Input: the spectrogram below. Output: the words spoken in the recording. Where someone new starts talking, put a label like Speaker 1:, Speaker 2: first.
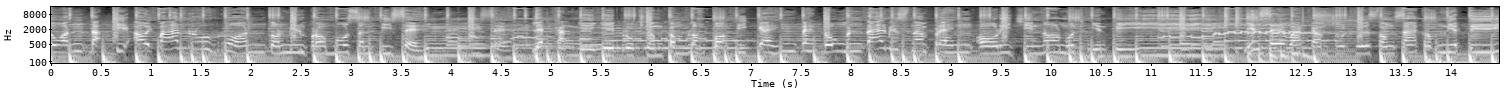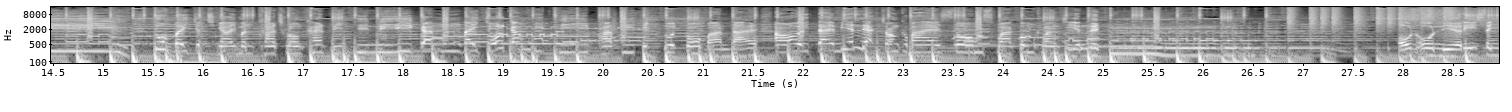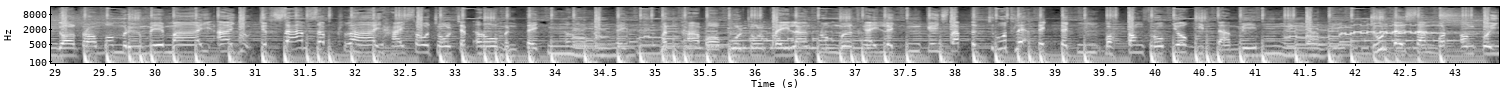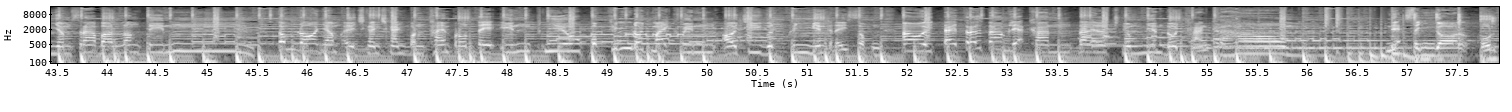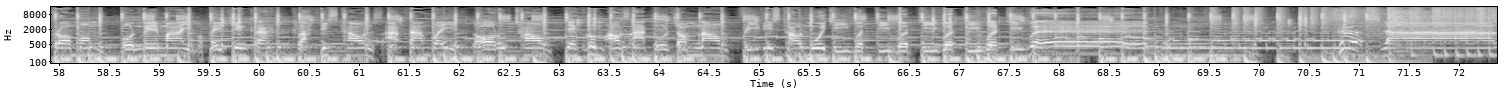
Speaker 1: តន់ដាក់ពាក្យឲ្យបានរស់រាន់តន់មាន promotion ពិសេសលក្ខខណ្ឌងាយងាយព្រោះខ្ញុំកំឡោះបោះពីកេះបេះដូងមិនដែលមានស្នាមប្រេះ original មួយគ្មានពីរមានសេវាកម្មជួយធ្វើសង្សារគ្រប់នាទីទោះបីចិត្តឆ្ងាយមិនថាឆ្លងខេត្តរាជធានីកាន់ដៃចូលកម្មវិធី party តិចតួចក៏បានដែរឲ្យតែមានអ្នកចង់ក្បែរសូមស្វាគមន៍ខ្លាំងជានិច្ច នអូននារីសិង្ហលក្រមុំឬមេម៉ាយអាយុជិត30ផ្លាយហើយសូចូលចិត្តរ៉ូមែនទិកមិនថាបបួលចូលព្រៃឡើងក្នុងមើលថ្ងៃលិចគេងស្ដាប់ទឹកជ្រោះធ្លាក់តិចតិចបោះតង់ស្រូបយកវីតាមីនជូនទៅសាំមុតអង្គុយញ៉ាំស្រាបាឡង់ទីនតំដញ៉ាំអីឆ្ងាញ់ឆ្ងាញ់បន្ថែមប្រូតេអ៊ីន ខ្លះ discount ស្អាតតាមវ័យល្អរូបឆោមចេះរុំអោនស្អាតចូលចំណោម free discount មួយជីវិតជីវិតជីវិតជីវិតជីវិតឡា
